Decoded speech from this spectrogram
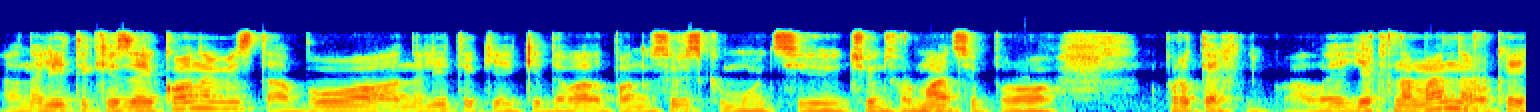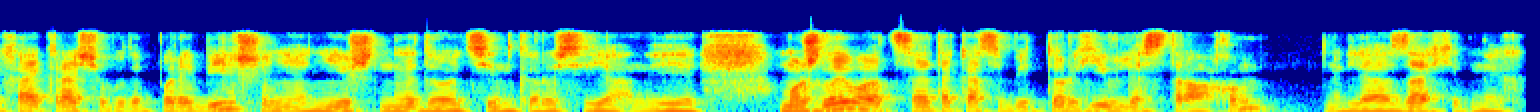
аналітики The Economist або аналітики, які давали пану Сирському ці, цю інформацію про. Про техніку, але як на мене, окей, хай краще буде перебільшення, ніж недооцінка росіян. І можливо, це така собі торгівля страхом для західних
